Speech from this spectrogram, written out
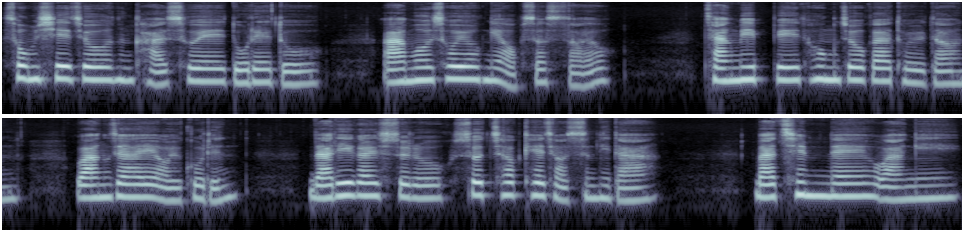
솜씨 좋은 가수의 노래도 아무 소용이 없었어요. 장밋빛 홍조가 돌던 왕자의 얼굴은 날이 갈수록 수척해졌습니다. 마침내 왕이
